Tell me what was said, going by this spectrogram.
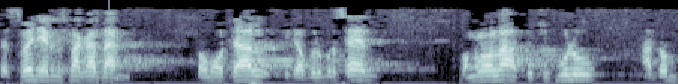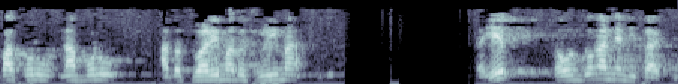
Sesuai dengan kesepakatan. Pemodal 30%, pengelola 70, atau 40, 60, atau 25, 75. Baik, keuntungan yang dibagi.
